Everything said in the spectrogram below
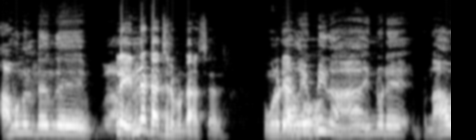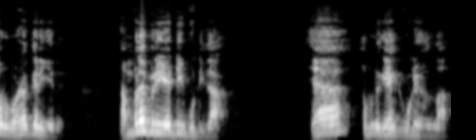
அவங்கள்ட்ட இருந்து இல்ல என்ன டார்ச்சர் பண்ணாங்க சார் உங்களுடைய அவங்க எப்படின்னா என்னுடைய இப்போ நான் ஒரு வழக்கறிஞர். நம்மளே பெரிய ஏடி பூட்டி தான். ஏன்? அப்படின்னு கேட்கக்கூடியவன் தான்.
